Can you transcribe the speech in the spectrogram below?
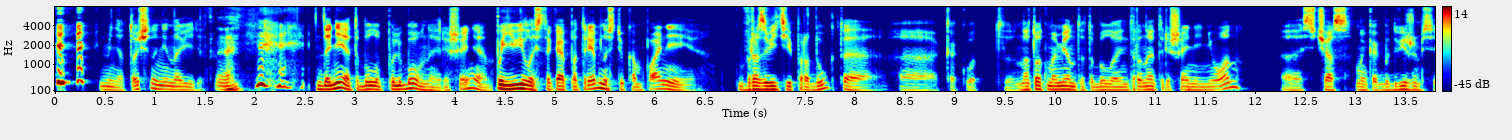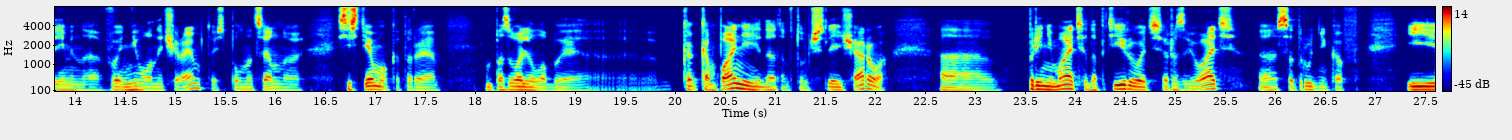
Меня точно ненавидят. Да не, это было полюбовное решение. Появилась такая потребность у компании в развитии продукта, а, как вот на тот момент это было интернет-решение Neon, а Сейчас мы как бы движемся именно в Neon HRM, то есть полноценную систему, которая позволило бы э, компании, да, там в том числе HR, а, принимать, адаптировать, развивать э, сотрудников. И,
